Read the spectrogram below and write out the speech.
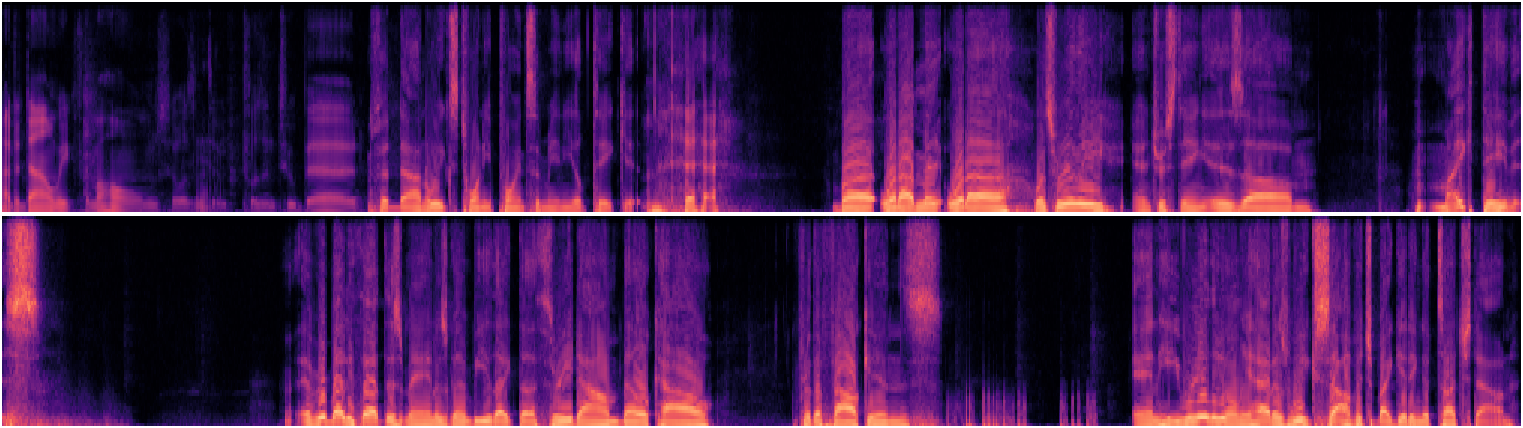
had a down week for Mahomes. It wasn't too, wasn't too bad. If a down week's twenty points, I mean you'll take it. But what I meant, what uh, what's really interesting is um, Mike Davis. Everybody thought this man was going to be like the three down bell cow for the Falcons, and he really only had his week salvaged by getting a touchdown.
